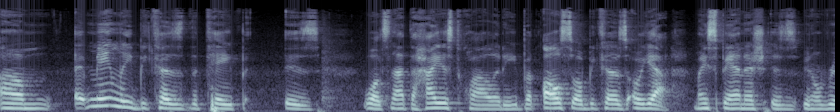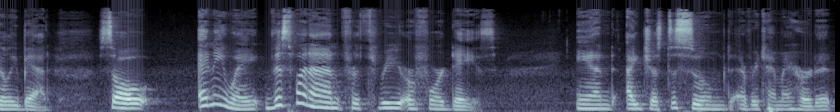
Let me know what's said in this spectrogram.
Um, mainly because the tape is, well, it's not the highest quality, but also because, oh, yeah, my Spanish is, you know, really bad. So Anyway, this went on for three or four days. And I just assumed every time I heard it,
